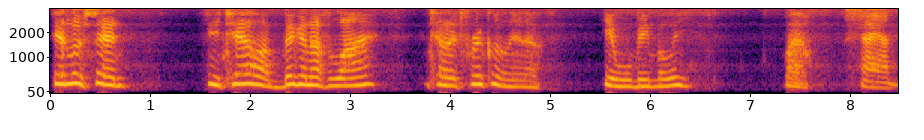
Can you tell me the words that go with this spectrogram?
Hitler said, If you tell a big enough lie and tell it frequently enough, it will be believed. Wow. Sad.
